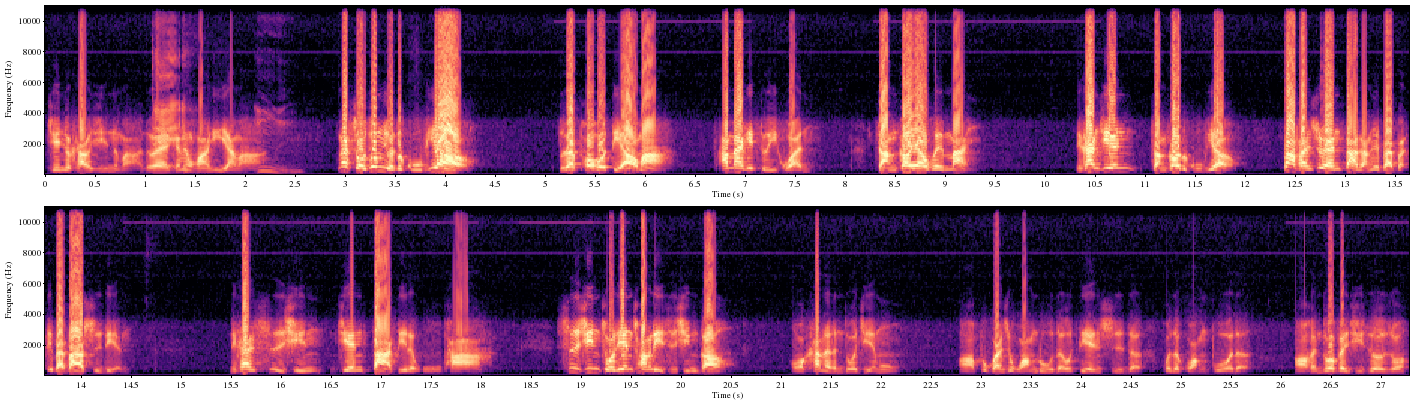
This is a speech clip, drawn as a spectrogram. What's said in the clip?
今天就开心了嘛，对不对？跟你欢喜啊嘛。嗯。那手中有的股票都在抛和掉嘛，阿卖去堆管，涨高要会卖。你看今天涨高的股票，大盘虽然大涨一百八一百八十四点，你看四星今天大跌了五趴，四星昨天创历史新高。我看了很多节目啊，不管是网络的、电视的或者广播的。啊，很多分析师都说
